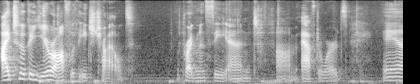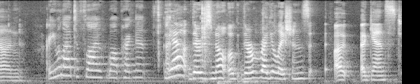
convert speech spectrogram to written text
I took a year off with each child, pregnancy and um, afterwards. And Are you allowed to fly while pregnant? yeah, there's no, there are regulations uh, against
